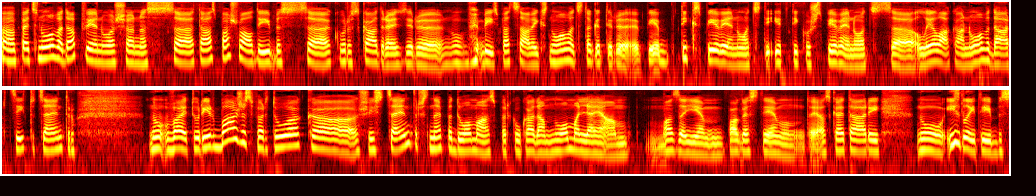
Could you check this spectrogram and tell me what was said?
Pēc novada apvienošanas tās pašvaldības, kuras kādreiz ir nu, bijis patstāvīgs novads, tagad ir pie, tiks pievienots, ir tikušas pievienots lielākā novadā ar citu centru. Nu, vai tur ir bažas par to, ka šis centrs nepadomās par kaut kādām nomaļajām mazajiem pagastiem un tajā skaitā arī nu, izglītības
